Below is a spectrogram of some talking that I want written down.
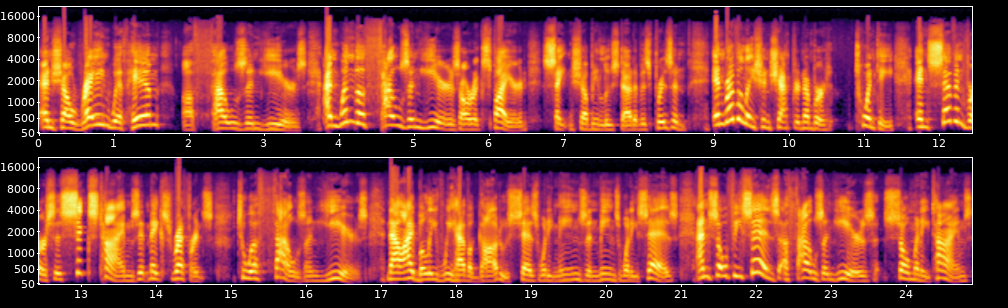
and shall reign with him a thousand years. And when the thousand years are expired, Satan shall be loosed out of his prison. In Revelation chapter number 20 and seven verses, six times it makes reference to a thousand years. Now, I believe we have a God who says what he means and means what he says. And so, if he says a thousand years so many times,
